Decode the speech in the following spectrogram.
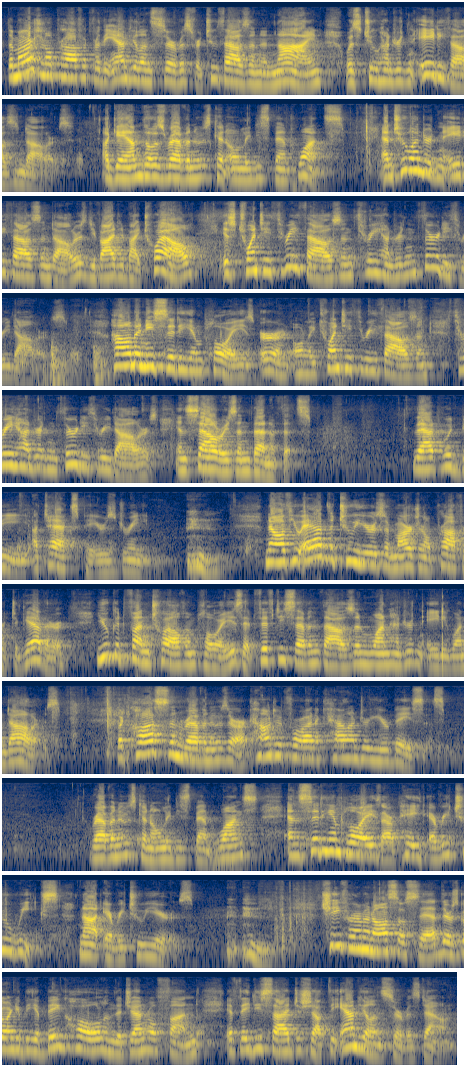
The marginal profit for the ambulance service for 2009 was $280,000. Again, those revenues can only be spent once. And $280,000 divided by 12 is $23,333. How many city employees earn only $23,333 in salaries and benefits? That would be a taxpayer's dream. now, if you add the two years of marginal profit together, you could fund 12 employees at $57,181. But costs and revenues are accounted for on a calendar year basis. Revenues can only be spent once, and city employees are paid every two weeks, not every two years. Chief Herman also said there's going to be a big hole in the general fund if they decide to shut the ambulance service down.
